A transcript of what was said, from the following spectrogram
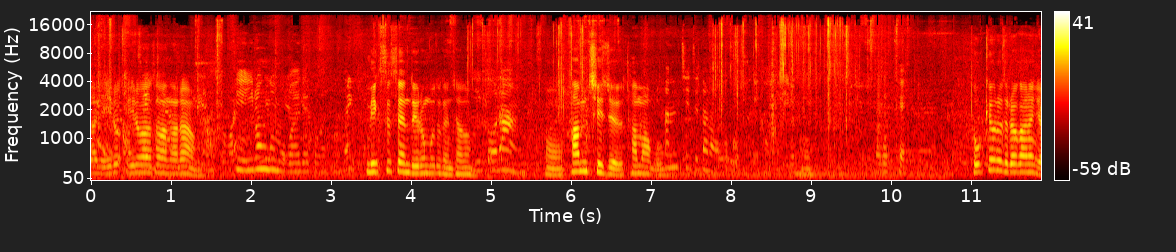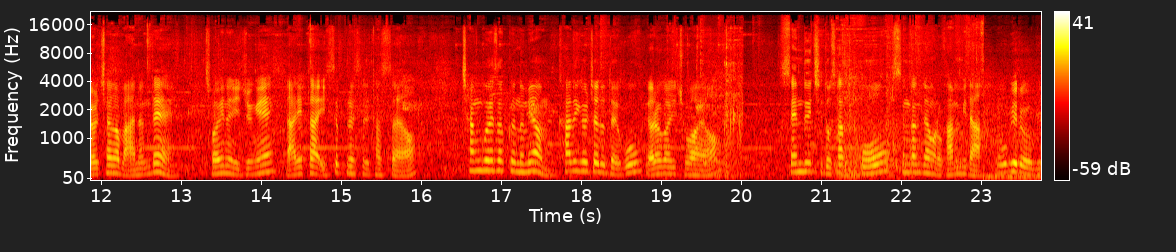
아니 이로, 이로와사 하나랑 예, 이런 거 먹어야 될 것 같은데 믹스 샌드 이런 것도 괜찮아 이거랑 어, 함치즈, 탐하고 한치즈랑 먹어볼게 이렇게 도쿄로 들어가는 열차가 많은데 저희는 이 중에 나리타 익스프레스를 탔어요. 창구에서 끊으면 카드 결제도 되고 여러 가지 좋아요. 샌드위치도 샀고 승강장으로 갑니다. 여기로 여기.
